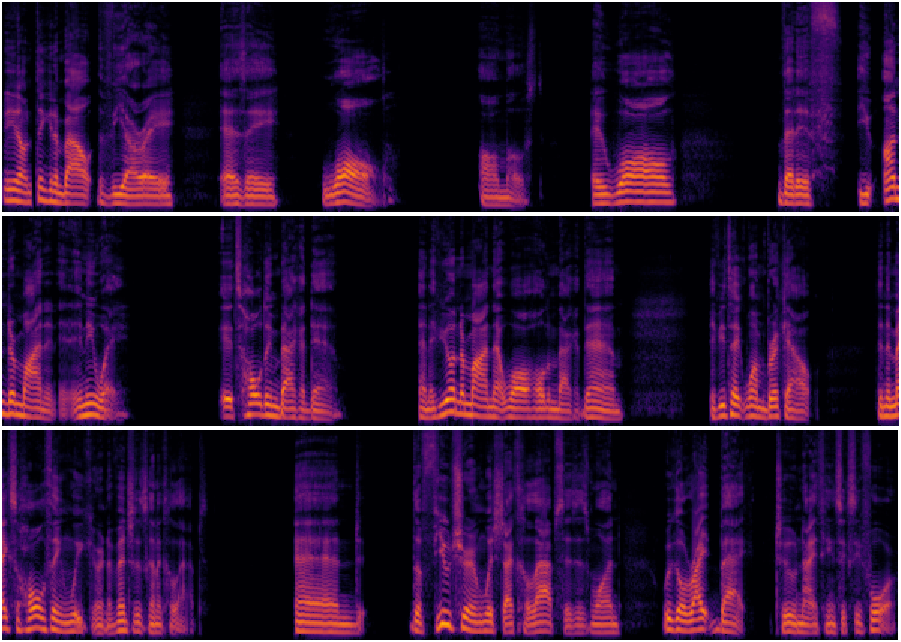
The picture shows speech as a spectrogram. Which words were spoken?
You know, thinking about the VRA as a wall almost, a wall that if you undermine it in any way, it's holding back a dam. And if you undermine that wall holding back a dam, if you take one brick out, then it makes the whole thing weaker and eventually it's going to collapse. And the future in which that collapses is one we go right back to 1964.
